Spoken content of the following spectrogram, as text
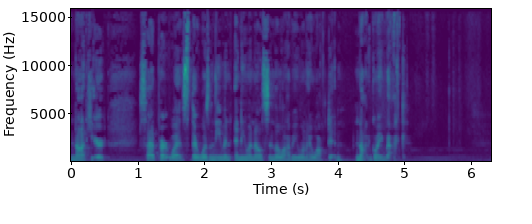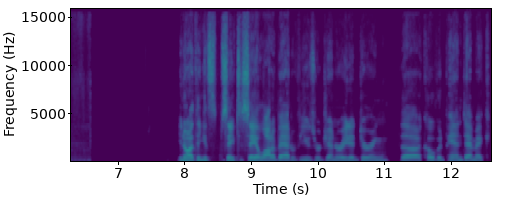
not here. Sad part was, there wasn't even anyone else in the lobby when I walked in. Not going back you know, I think it's safe to say a lot of bad reviews were generated during the COVID pandemic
